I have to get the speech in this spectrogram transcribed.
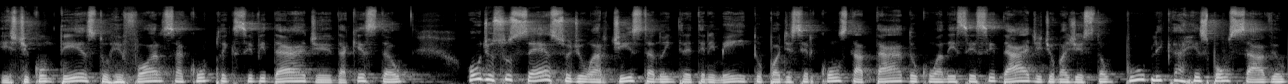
Este contexto reforça a complexidade da questão, onde o sucesso de um artista no entretenimento pode ser constatado com a necessidade de uma gestão pública responsável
